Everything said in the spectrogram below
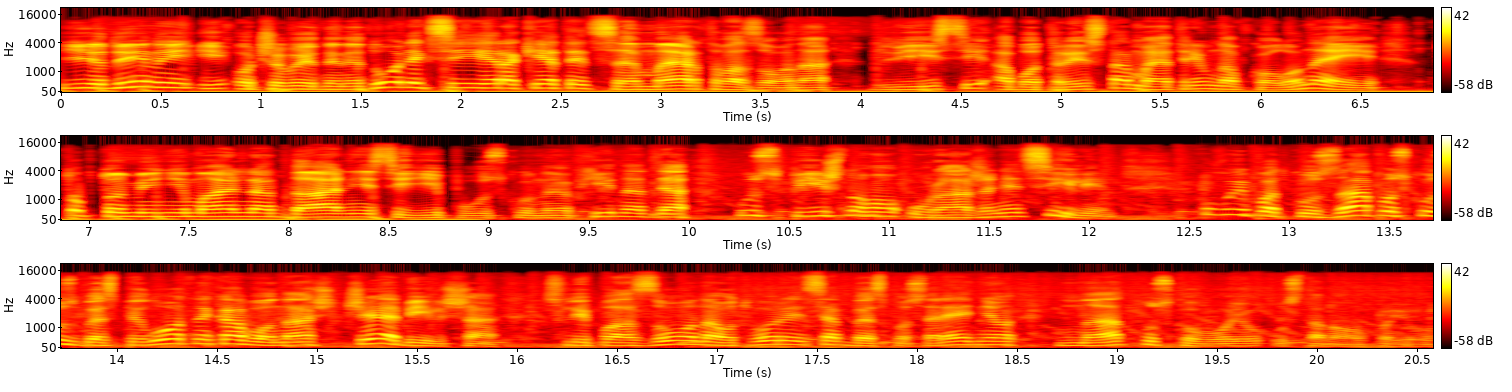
Єдиний і очевидний недолік цієї ракети це мертва зона 200 або 300 метрів навколо неї, тобто мінімальна дальність її пуску необхідна для успішного ураження цілі. У випадку запуску з безпілотника вона ще більша. Сліпа зона утворюється безпосередньо над пусковою установкою.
